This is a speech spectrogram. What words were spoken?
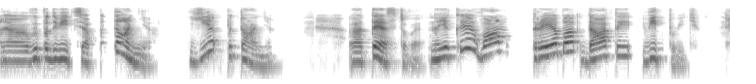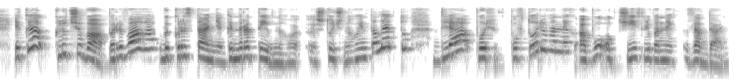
е, ви подивіться, питання. Є питання тестове, на яке вам треба дати відповідь. Яка ключова перевага використання генеративного е, штучного інтелекту для повторюваних або обчислюваних завдань?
